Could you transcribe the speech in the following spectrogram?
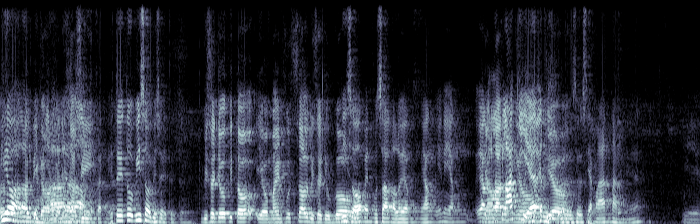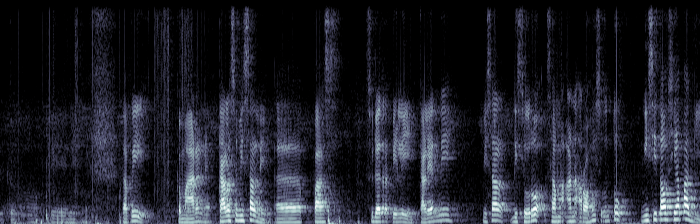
iya halal bihalal, organisasi. kan itu itu bisa bisa itu itu Bisa juga kita ya main futsal bisa juga. bisa main futsal kalau yang yang ini yang yang laki-laki ya terus iya. khusus yang lanang ya gitu Oke nih. Tapi kemarin ya, kalau semisal nih eh, pas sudah terpilih, kalian nih misal disuruh sama anak rohis untuk ngisi tausiah pagi.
